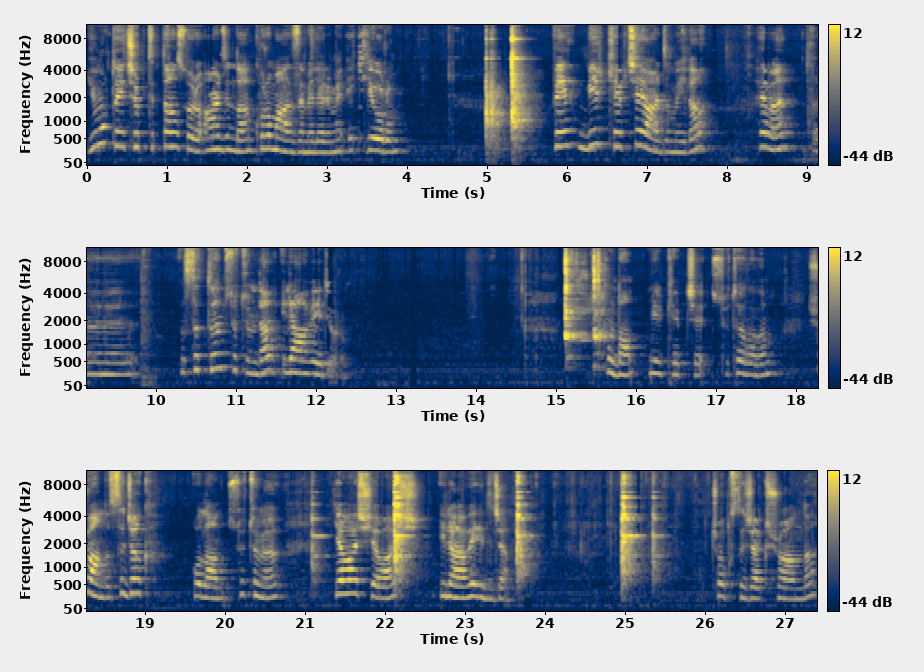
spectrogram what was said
Yumurtayı çırptıktan sonra ardından kuru malzemelerimi ekliyorum. Ve bir kepçe yardımıyla hemen e, ısıttığım sütümden ilave ediyorum. Buradan bir kepçe süt alalım. Şu anda sıcak olan sütümü yavaş yavaş ilave edeceğim. Çok sıcak şu anda.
